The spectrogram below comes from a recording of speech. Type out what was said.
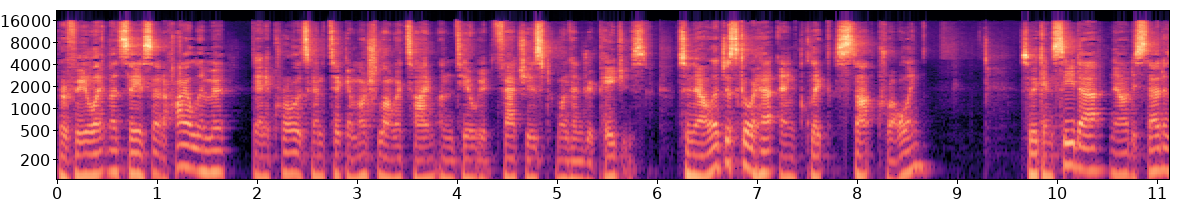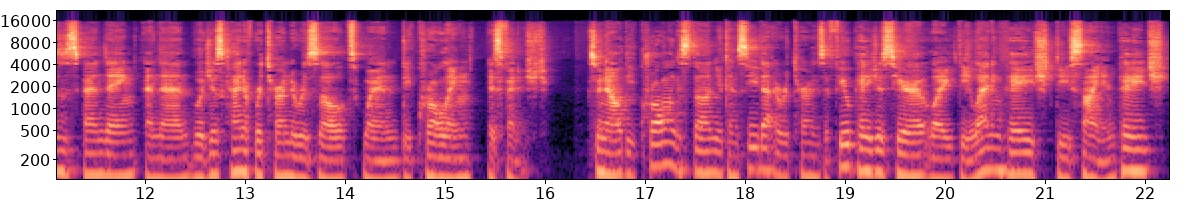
But if we like, let's say set a higher limit, then the crawler is going to take a much longer time until it fetches 100 pages. So now let's just go ahead and click start crawling. So you can see that now the status is pending and then we'll just kind of return the results when the crawling is finished. So now the crawling is done. You can see that it returns a few pages here, like the landing page, the sign-in page,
